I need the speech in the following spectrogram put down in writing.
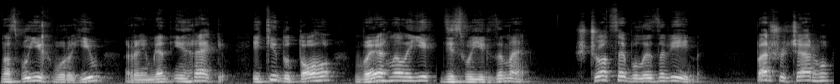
на своїх ворогів римлян і греків, які до того вигнали їх зі своїх земель. Що це були за війни? В першу чергу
